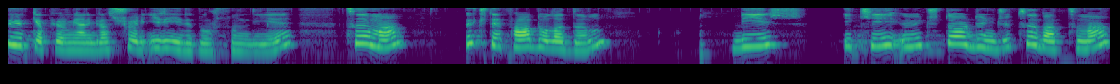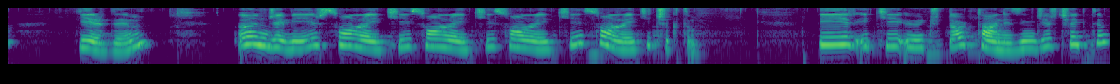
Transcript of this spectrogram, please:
Büyük yapıyorum yani biraz şöyle iri iri dursun diye. Tığıma 3 defa doladım. 1 2 3 4. tığ battıma girdim. Önce bir, sonra iki, sonra iki, sonra iki, sonra iki çıktım. Bir, iki, üç, dört tane zincir çektim.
